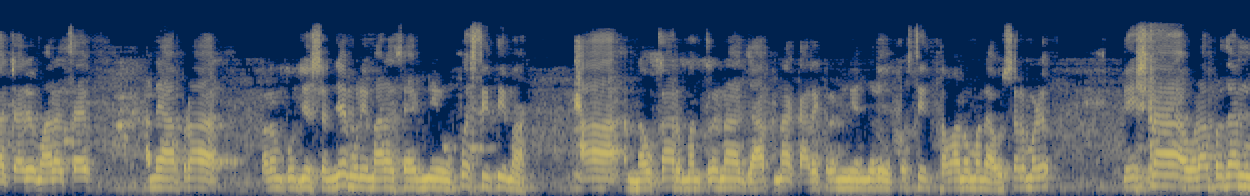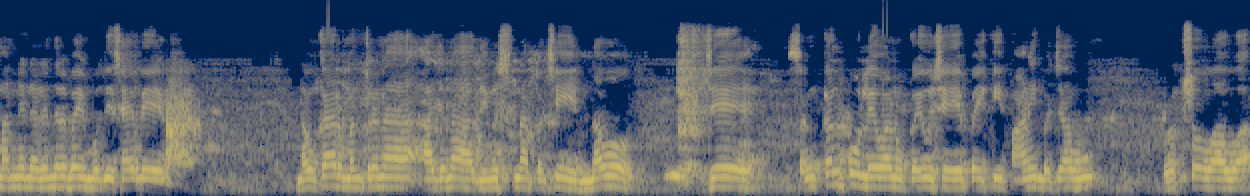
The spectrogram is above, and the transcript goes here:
આચાર્ય મહારાજ સાહેબ અને આપણા પરમ પૂજ્ય સંજય મુનિ મહારાજ સાહેબની ઉપસ્થિતિમાં આ નવકાર મંત્રના જાપના કાર્યક્રમની અંદર ઉપસ્થિત થવાનો મને અવસર મળ્યો. દેશના વડાપ્રધાન માન્ય નરેન્દ્રભાઈ મોદી સાહેબે નવકાર મંત્રના આજના આ દિવસના પછી નવો જે સંકલ્પો લેવાનું કહ્યું છે એ પૈકી પાણી બચાવવું, વૃક્ષો વાવવા,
